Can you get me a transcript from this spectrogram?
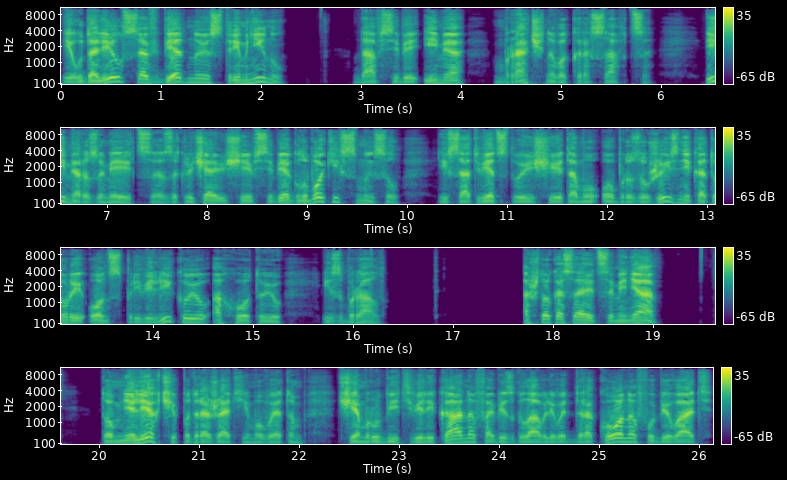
и удалился в бедную стремнину, дав себе имя мрачного красавца, имя, разумеется, заключающее в себе глубокий смысл и соответствующее тому образу жизни, который он с превеликою охотою избрал. А что касается меня, то мне легче подражать ему в этом, чем рубить великанов, обезглавливать драконов, убивать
